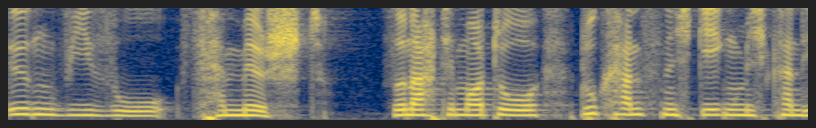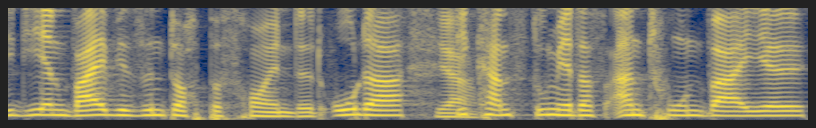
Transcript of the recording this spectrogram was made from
irgendwie so vermischt. So nach dem Motto, du kannst nicht gegen mich kandidieren, weil wir sind doch befreundet. Oder ja. wie kannst du mir das antun, weil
